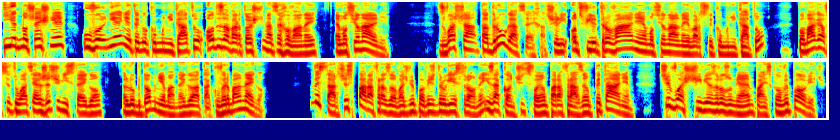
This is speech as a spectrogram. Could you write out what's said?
i jednocześnie uwolnienie tego komunikatu od zawartości nacechowanej emocjonalnie. Zwłaszcza ta druga cecha, czyli odfiltrowanie emocjonalnej warstwy komunikatu, pomaga w sytuacjach rzeczywistego lub domniemanego ataku werbalnego. Wystarczy sparafrazować wypowiedź drugiej strony i zakończyć swoją parafrazę pytaniem: czy właściwie zrozumiałem pańską wypowiedź?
